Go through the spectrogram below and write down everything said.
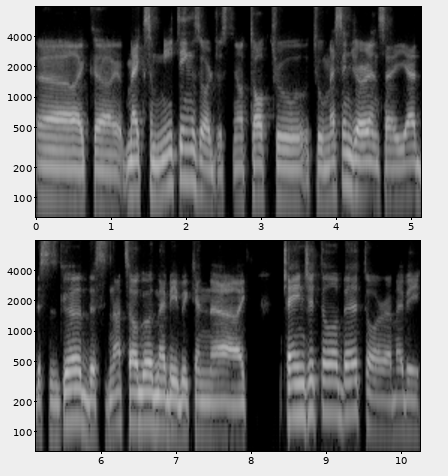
uh, like uh, make some meetings or just you know talk through to messenger and say yeah this is good this is not so good maybe we can uh, like change it a little bit or maybe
